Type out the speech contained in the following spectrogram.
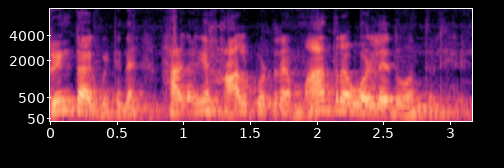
ಪ್ರಿಂಟ್ ಆಗಿಬಿಟ್ಟಿದೆ. ಹಾಗಾಗಿ ಹಾಲು ಕುಡಿದ್ರೆ ಮಾತ್ರ ಒಳ್ಳೆಯದು ಅಂತೇಳಿ ಹೇಳಿ.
